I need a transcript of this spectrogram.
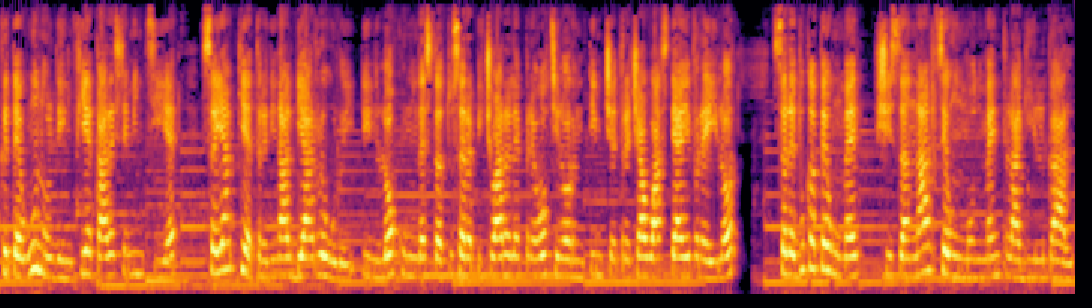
câte unul din fiecare seminție, să ia pietre din albia râului, din locul unde stătuseră picioarele preoților în timp ce treceau astea evreilor, să le ducă pe umeri și să înalțe un monument la Gilgal,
